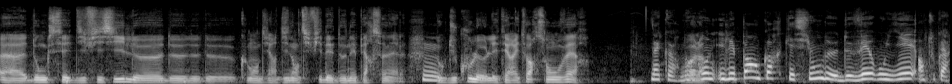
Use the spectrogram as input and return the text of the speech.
Euh, donc, c'est difficile de, de, comment dire, d'identifier des données personnelles. Donc, du coup, les territoires sont ouverts. D'accord. Donc il n'est pas encore question de, verrouiller, en tout cas,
